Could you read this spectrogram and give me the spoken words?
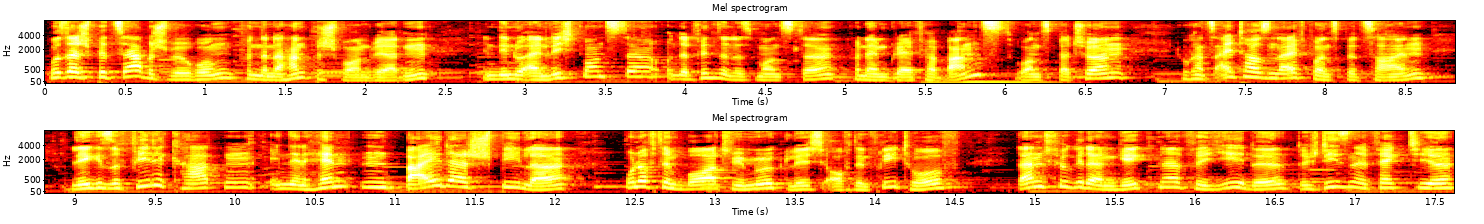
muss als Spezialbeschwörung von deiner Hand beschworen werden, indem du ein Lichtmonster und ein finsternes Monster von deinem Grave verbannst, once per turn. Du kannst 1000 Life Points bezahlen, lege so viele Karten in den Händen beider Spieler und auf dem Board wie möglich auf den Friedhof, dann füge deinem Gegner für jede durch diesen Effekt hier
